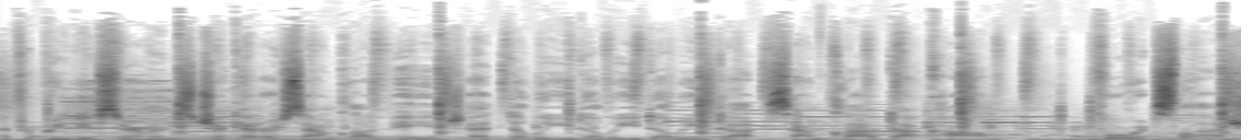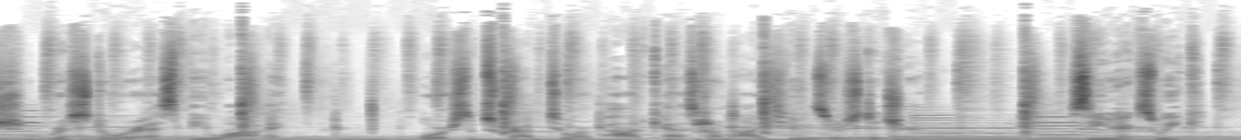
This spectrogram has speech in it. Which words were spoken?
And for previous sermons, check out our SoundCloud page at www.soundcloud.com forward slash restoresby or subscribe to our podcast on iTunes or Stitcher. See you next week.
